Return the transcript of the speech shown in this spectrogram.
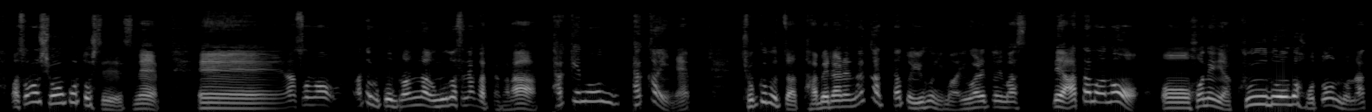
まあ、その証拠としてですね、えー、その、あとこうガンガン動かせなかったから、竹の高いね、植物は食べられなかったというふうにまあ言われております。で、頭の骨には空洞がほとんどなく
